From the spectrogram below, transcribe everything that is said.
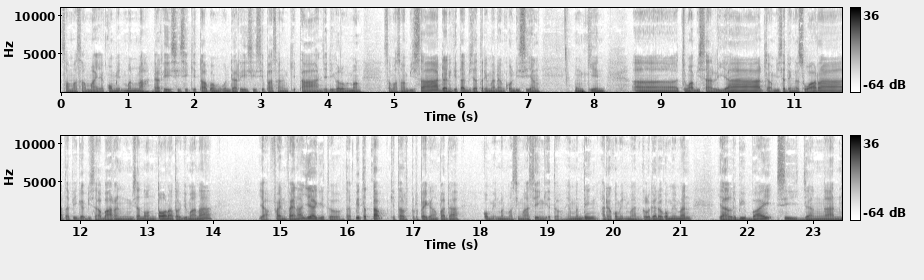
sama-sama ya komitmen lah dari sisi kita maupun dari sisi pasangan kita. Jadi kalau memang sama-sama bisa dan kita bisa terima dengan kondisi yang mungkin eh, cuma bisa lihat, cuma bisa dengar suara, tapi nggak bisa bareng, bisa nonton atau gimana, ya fine fine aja gitu. Tapi tetap kita harus berpegang pada komitmen masing-masing gitu. Yang penting ada komitmen. Kalau gak ada komitmen, ya lebih baik sih jangan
